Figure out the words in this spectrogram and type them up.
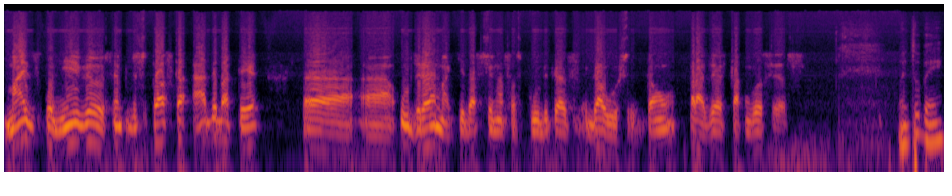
mais disponível, sempre disposta a debater uh, uh, o drama aqui das finanças públicas gaúchas. Então, prazer estar com vocês. Muito bem.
